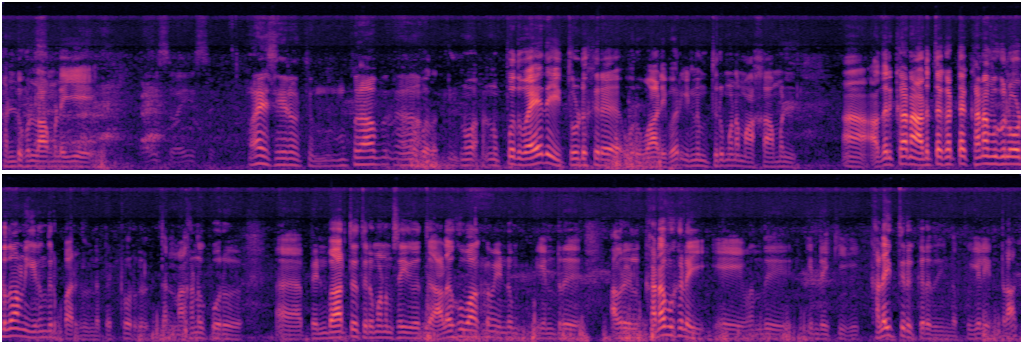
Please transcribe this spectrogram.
கண்டுகொள்ளாமலேயே வயசு இருபத்தி முப்பதாவது முப்பது முப்பது வயதை தொடுகிற ஒரு வாலிபர் இன்னும் திருமணமாகாமல் அதற்கான அடுத்த கட்ட கனவுகளோடு தான் இருந்திருப்பார்கள் இந்த பெற்றோர்கள். தன் மகனுக்கு ஒரு பெண் பார்த்து திருமணம் செய்து வைத்து அழகுவாக்க வேண்டும் என்று அவர்கள் கனவுகளை வந்து இன்றைக்கு கலைத்திருக்கிறது இந்த புயல் என்றால்.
